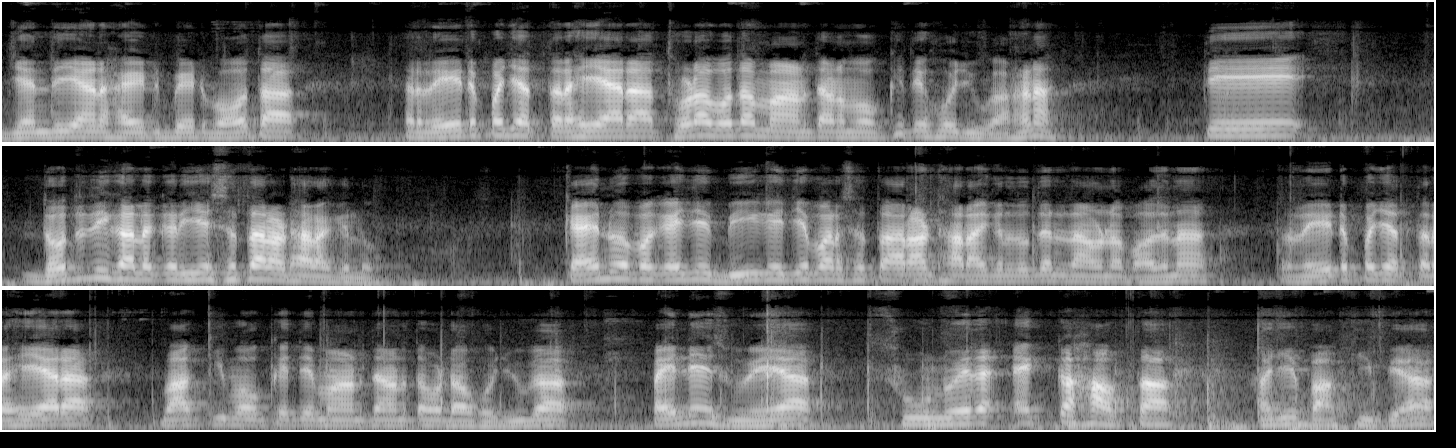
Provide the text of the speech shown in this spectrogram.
ਜਿੰਦ ਜਾਨ ਹਾਈਟ weight ਬਹੁਤ ਆ। ਰੇਟ 75000 ਆ ਥੋੜਾ ਬਹੁਤਾ ਮਾਨਤਾਨ ਮੌਕੇ ਤੇ ਹੋ ਜਾਊਗਾ ਹਨਾ? ਤੇ ਦੁੱਧ ਦੀ ਗੱਲ ਕਰੀਏ 17 18 ਕਿਲੋ। ਕਹਿ ਨੂੰ ਆਪਾਂ ਕਹੇ ਜੇ 20 ਕਹੇ ਜੇ ਪਰ 17 18 ਕਿਲੋ ਦੁੱਧ ਆਰਾਮ ਨਾਲ ਪਾ ਦੇਣਾ। ਰੇਟ 75000 ਆ। ਬਾਕੀ ਮੌਕੇ ਤੇ ਮਾਨਦਾਨ ਤੁਹਾਡਾ ਹੋ ਜਾਊਗਾ। ਪਹਿਲੇ ਸੂਏ ਆ ਸੂਣ ਨੂੰ ਇਹਦਾ ਇੱਕ ਹਫਤਾ ਹਜੇ ਬਾਕੀ ਪਿਆ।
